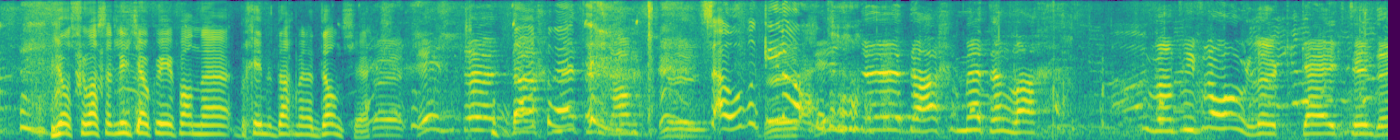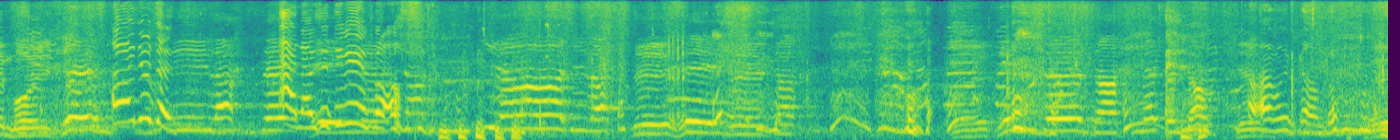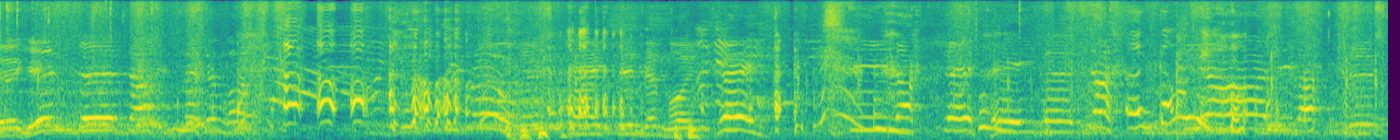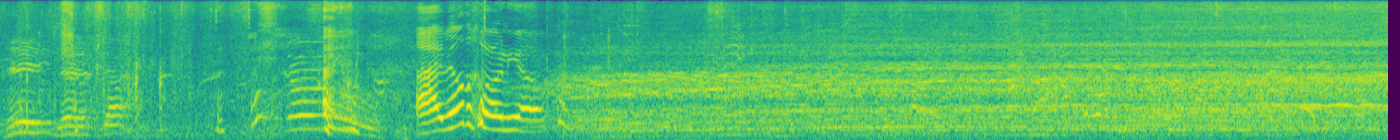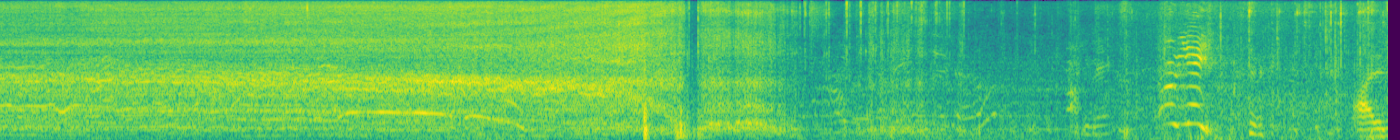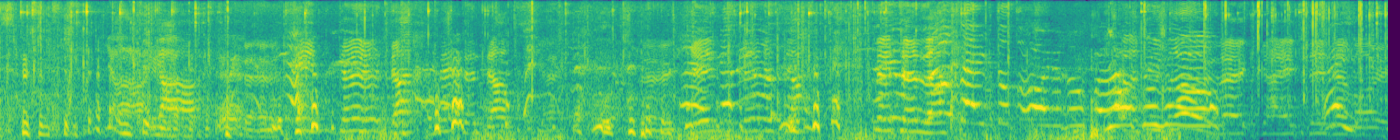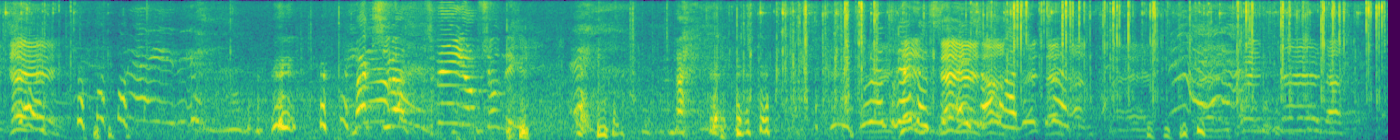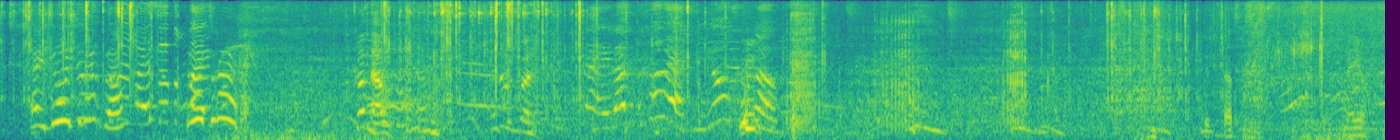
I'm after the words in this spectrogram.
Jos, hoe was dat liedje ook weer van eh, begin de dag met een dansje? Begin de dag met een dansje. Zo, hoeveel kilo Begin de dag met een lach. Want wie vrolijk kijkt in de morgen, Hij doet het. de Ah, nou zit hij weer vast. Ja, die lacht de hele dag. Begin de dag met een dansje. Andere kant. Begin de dag met een lach. Oh, oh, oh. Vrolijk kijkt in de morgen, die lacht de hele dag. Ja, die lacht de hele dag. Hij wilde gewoon niet af. Oh jee! Ah, dit is... Ja, ja. De dag met een dansje. De dag met een lach. Laat even tot de orde roepen. Want die vrolijk kijkt in de morgen. Maximaal twee op zo'n ding. Doe dat terug. dat- Hé, Sandra, doe het terug. Hé, hey, doe het terug dan. Hij zat Doe erbij. het terug. Kom nou. Doe. Nee, laat het gaan weg. Jos, nou. Dat... Nee joh.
